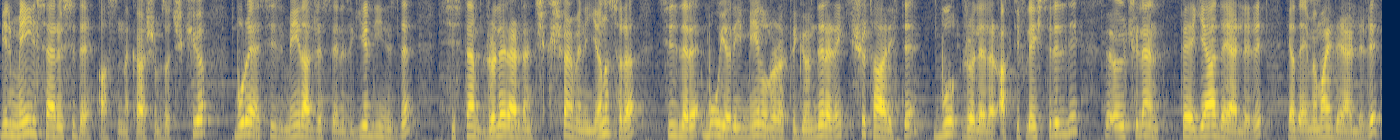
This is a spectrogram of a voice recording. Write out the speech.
bir mail servisi de aslında karşımıza çıkıyor. Buraya siz mail adreslerinizi girdiğinizde sistem rölelerden çıkış vermenin yanı sıra sizlere bu uyarıyı mail olarak da göndererek şu tarihte bu röleler aktifleştirildi ve ölçülen PGA değerleri ya da MMI değerleri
